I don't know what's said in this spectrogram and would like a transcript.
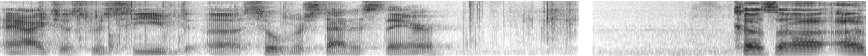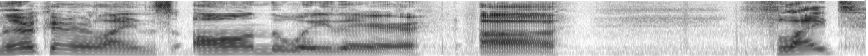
and I just received a silver status there. Because uh, American Airlines on the way there, uh, flight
